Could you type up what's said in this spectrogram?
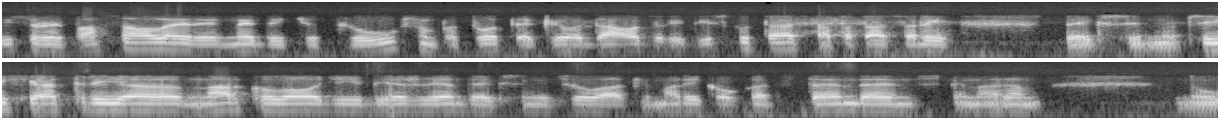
visur ir pasaulē ir mediķu trūks, un par to tiek ļoti daudz arī diskutēts. Tāpat tās arī, teiksim, psihiatrija, narkoloģija, bieži vien, teiksim, ir cilvēkiem arī kaut kādas tendences, piemēram, nu,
